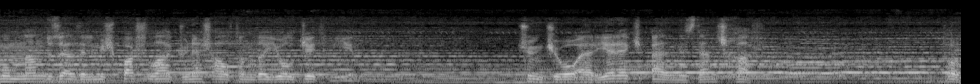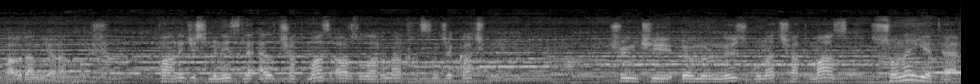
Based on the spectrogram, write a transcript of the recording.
Mumdan düzeltilmiş başla güneş altında yol gitmeyin. Çünkü o eriyerek elinizden çıkar. Torpağdan yaranmış, fani cisminizle el çatmaz arzuların arkasınca kaçmayın. Çünkü ömrünüz buna çatmaz, sona yeter.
